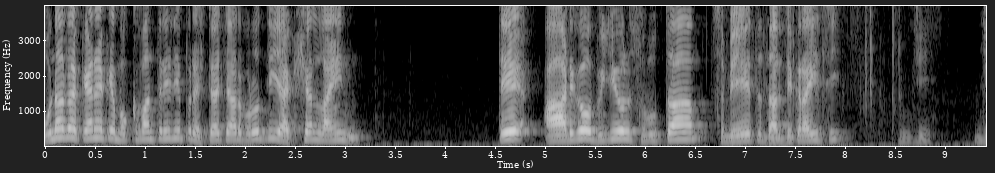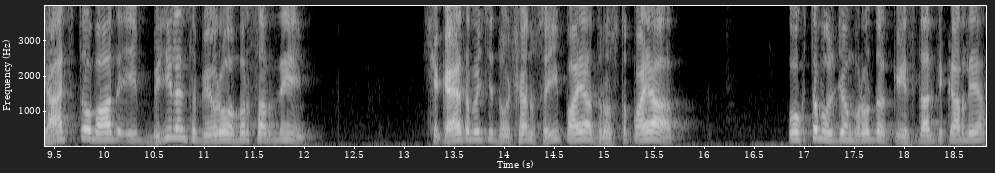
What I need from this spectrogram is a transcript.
ਉਹਨਾਂ ਦਾ ਕਹਿਣਾ ਹੈ ਕਿ ਮੁੱਖ ਮੰਤਰੀ ਦੀ ਭ੍ਰਿਸ਼ਟਾਚਾਰ ਵਿਰੋਧੀ ਐਕਸ਼ਨ ਲਾਈਨ ਤੇ ਆਡੀਓ ਵਿਜ਼ੂਅਲ ਸਬੂਤਾਂ ਸਮੇਤ ਦਰਜ ਕਰਾਈ ਸੀ। ਜੀ। ਜਾਂਚ ਤੋਂ ਬਾਅਦ ਇਹ ਵਿਜੀਲੈਂਸ ਬਿਊਰੋ ਅੰਮ੍ਰਿਤਸਰ ਨੇ ਸ਼ਿਕਾਇਤ ਵਿੱਚ ਦੋਸ਼ਾਂ ਨੂੰ ਸਹੀ ਪਾਇਆ ਦਰੁਸਤ ਪਾਇਆ। ਉਕਤ ਮੁਲਜ਼ਮ ਵਿਰੁੱਧ ਕੇਸ ਦਰਜ ਕਰ ਲਿਆ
